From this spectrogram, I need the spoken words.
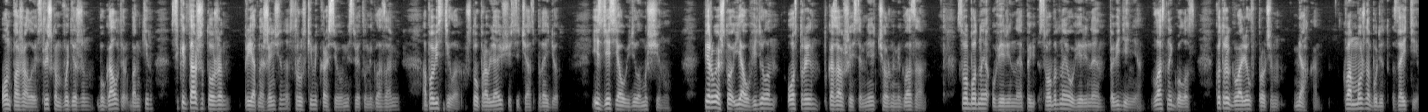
он, пожалуй, слишком выдержан. Бухгалтер, банкир, секретарша тоже приятная женщина с русскими красивыми светлыми глазами оповестила, что управляющий сейчас подойдет. И здесь я увидела мужчину. Первое, что я увидела, острые, показавшиеся мне черными глаза свободное уверенное, свободное уверенное поведение, властный голос, который говорил, впрочем, мягко. К вам можно будет зайти.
